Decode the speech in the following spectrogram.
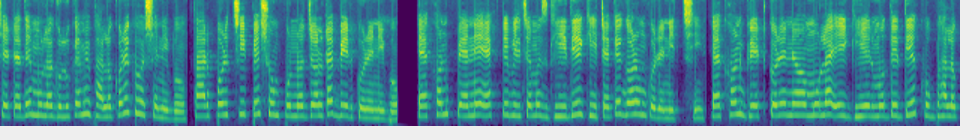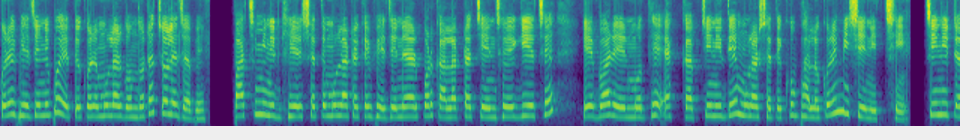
সেটা দিয়ে মূলাগুলোকে আমি ভালো করে ঘষে নিব। তারপর চিপে সম্পূর্ণ জলটা বের করে নিব। এখন প্যানে এক টেবিল চামচ ঘি দিয়ে ঘিটাকে গরম করে নিচ্ছি। এখন গ্রেট করে নেওয়া মূলা এই ঘিয়ের মধ্যে দিয়ে খুব ভালো করে ভেজে নিব, এতে করে মূলার গন্ধটা চলে যাবে। পাঁচ মিনিট ঘিয়ের সাথে মূলাটাকে ভেজে নেওয়ার পর কালারটা চেঞ্জ হয়ে গিয়েছে। এবার এর মধ্যে এক কাপ চিনি দিয়ে মূলার সাথে খুব ভালো করে মিশিয়ে নিচ্ছি। চিনিটা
